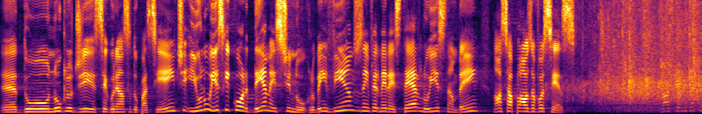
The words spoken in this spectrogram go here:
eh, do Núcleo de Segurança do Paciente, e o Luiz, que coordena este núcleo. Bem-vindos, enfermeira Esther, Luiz também. Nosso aplauso a vocês. Nós temos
